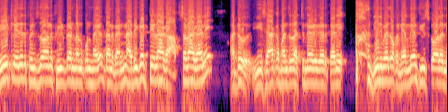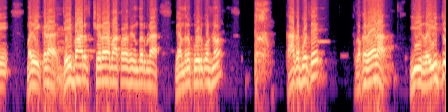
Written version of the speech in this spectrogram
రేట్లు ఏదైతే పెంచుదామని ఫీడ్ ప్లాంట్లు అనుకుంటున్నాయో దాన్ని వెంటనే అరిగట్టేలాగా అప్సడా కానీ అటు ఈ శాఖ మంత్రులు అచ్చెన్నాయుడు గారు కానీ దీని మీద ఒక నిర్ణయం తీసుకోవాలని మరి ఇక్కడ జై భారత్ క్షీరాల ఆక్రోశం తరపున మీ అందరం కోరుకుంటున్నాం. కాకపోతే ఒకవేళ ఈ రైతు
